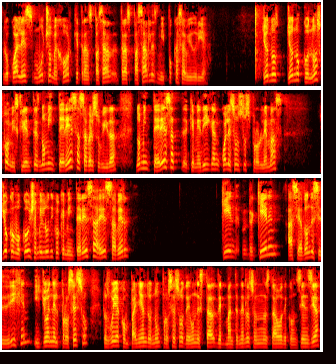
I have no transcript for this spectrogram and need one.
lo cual es mucho mejor que traspasar, traspasarles mi poca sabiduría. Yo no, yo no conozco a mis clientes, no me interesa saber su vida, no me interesa que me digan cuáles son sus problemas. Yo como coach a mí lo único que me interesa es saber quién requieren, hacia dónde se dirigen y yo en el proceso los voy acompañando en un proceso de un estado de mantenerlos en un estado de conciencia,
